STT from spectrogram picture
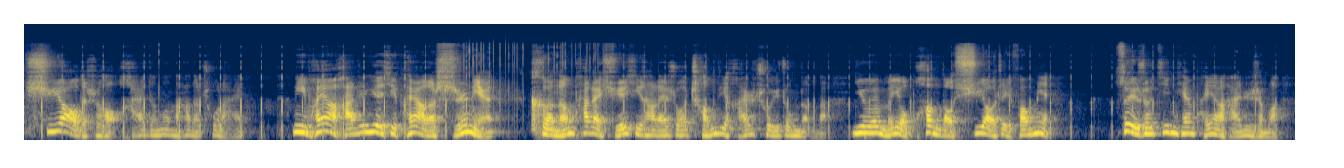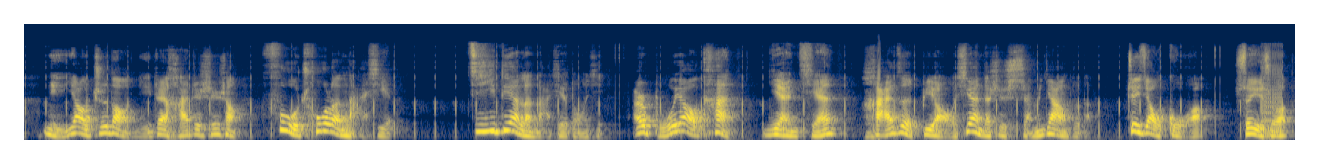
需要的时候，孩子能拿得出来。你培养孩子乐器培养了十年，可能他在学习上来说成绩还是处于中等的，因为没有碰到需要这方面。所以说，今天培养孩子什么？你要知道你在孩子身上付出了哪些，积淀了哪些东西，而不要看眼前孩子表现的是什么样子的，这叫果。所以说，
